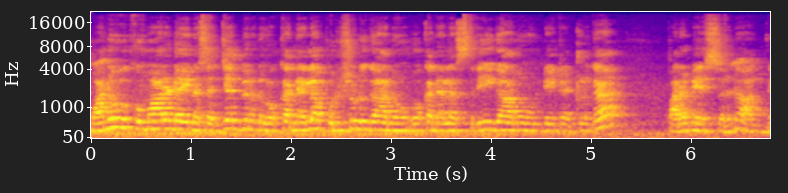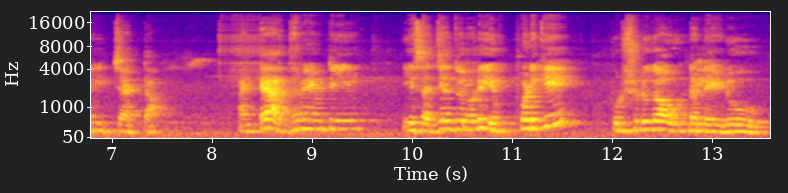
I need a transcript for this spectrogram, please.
మనువు కుమారుడైన సజ్జద్వనుడు ఒక నెల పురుషుడుగాను ఒక నెల స్త్రీగాను ఉండేటట్లుగా పరమేశ్వరుడు ఆజ్ఞ ఇచ్చాట. అంటే అర్థం ఏమిటి ఈ సజ్జద్వనుడు ఎప్పటికీ పురుషుడుగా ఉండలేడు.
